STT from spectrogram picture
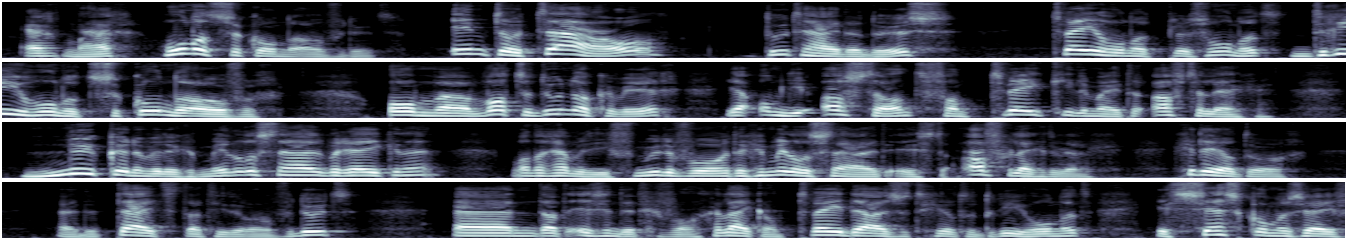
er maar 100 seconden over doet. In totaal doet hij er dus 200 plus 100, 300 seconden over. Om uh, wat te doen ook alweer? Ja, om die afstand van 2 kilometer af te leggen. Nu kunnen we de gemiddelde snelheid berekenen, want daar hebben we die formule voor. De gemiddelde snelheid is de afgelegde weg gedeeld door uh, de tijd dat hij erover doet. En dat is in dit geval gelijk aan 2000 gedeeld door 300 is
